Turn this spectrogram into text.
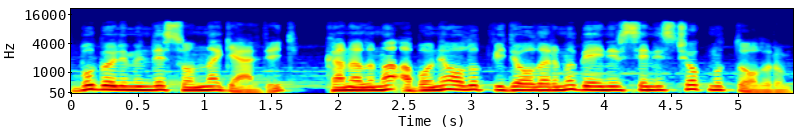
Bu bölümünde sonuna geldik, kanalıma abone olup videolarımı beğenirseniz çok mutlu olurum.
